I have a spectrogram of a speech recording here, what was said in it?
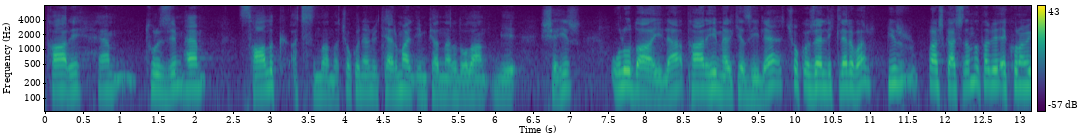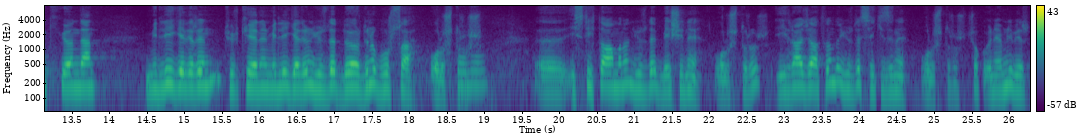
tarih hem turizm hem sağlık açısından da çok önemli termal imkanları da olan bir şehir. Uludağ ile, tarihi merkeziyle çok özellikleri var. Bir başka açıdan da tabii ekonomik yönden milli gelirin, Türkiye'nin milli gelirin yüzde dördünü Bursa oluşturur. Ee, istihdamının yüzde beşini oluşturur. İhracatının da yüzde sekizini oluşturur. Çok önemli bir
